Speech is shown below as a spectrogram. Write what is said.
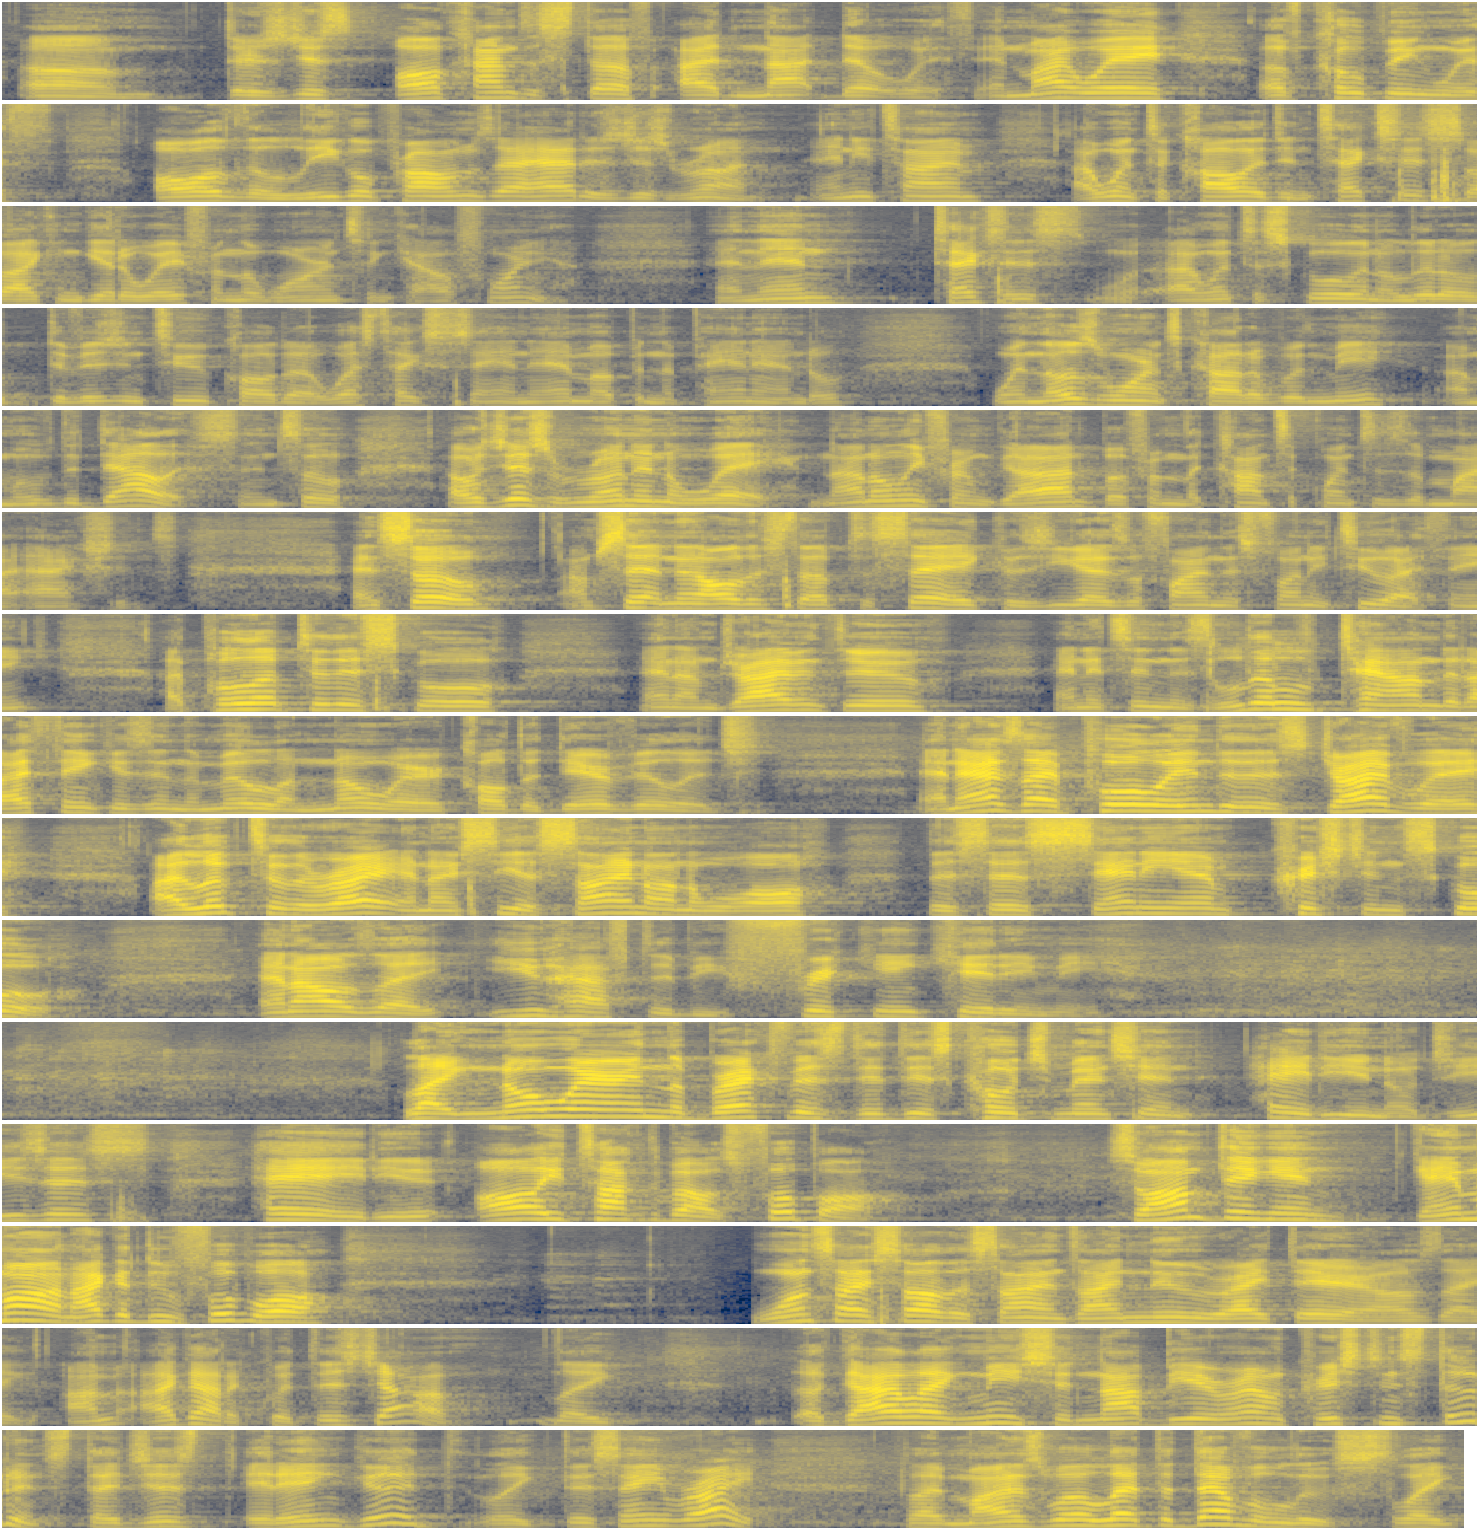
Um, there's just all kinds of stuff I'd not dealt with. And my way of coping with all of the legal problems I had is just run. Anytime I went to college in Texas so I can get away from the warrants in California. And then Texas, I went to school in a little Division two called uh, West Texas A&M up in the Panhandle when those warrants caught up with me, I moved to Dallas. And so I was just running away, not only from God, but from the consequences of my actions. And so I'm setting all this up to say, because you guys will find this funny too, I think. I pull up to this school and I'm driving through, and it's in this little town that I think is in the middle of nowhere called Adair Village. And as I pull into this driveway, I look to the right and I see a sign on the wall that says Santiam Christian School. And I was like, you have to be freaking kidding me. like, nowhere in the breakfast did this coach mention, hey, do you know Jesus? Hey, do you, all he talked about was football. So I'm thinking, game on, I could do football. Once I saw the signs, I knew right there, I was like, i got to quit this job. Like, a guy like me should not be around Christian students. That just, it ain't good. Like, this ain't right. Like, might as well let the devil loose. Like,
